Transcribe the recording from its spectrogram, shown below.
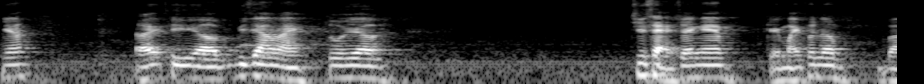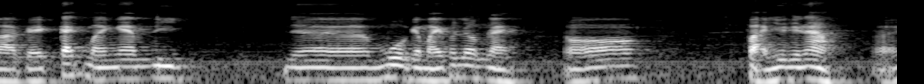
nhá. Đấy thì uh, video này tôi uh, chia sẻ cho anh em cái máy phân âm và cái cách mà anh em đi uh, mua cái máy phân âm này nó phải như thế nào. Đấy.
